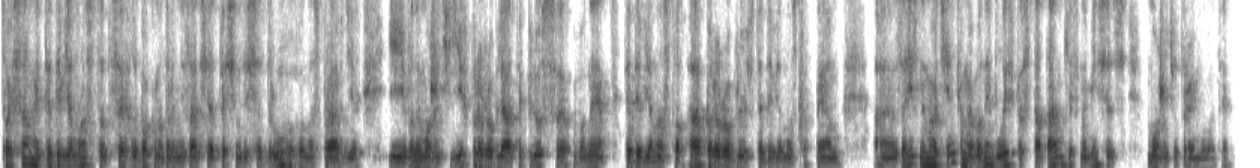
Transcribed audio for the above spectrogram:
той самий Т-90 це глибока модернізація Т-72 насправді, і вони можуть їх переробляти. Плюс вони Т-90А перероблюють в Т-90М. Е, за різними оцінками, вони близько 100 танків на місяць можуть отримувати.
